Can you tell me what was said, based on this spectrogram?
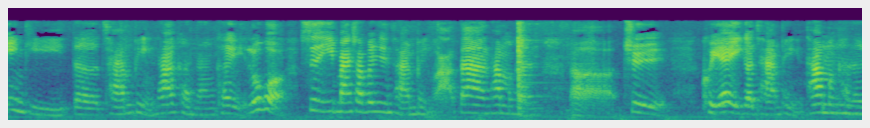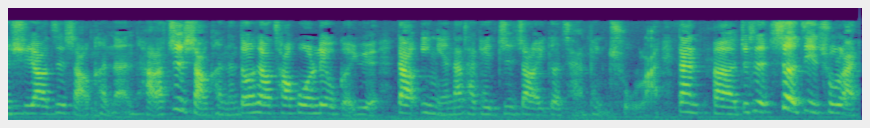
硬体的产品它可能可以，如果是一般消费性产品啦，当然他们可能呃去。Create 一个产品，他们可能需要至少可能、嗯、好了，至少可能都是要超过六个月到一年，他才可以制造一个产品出来。但呃，就是设计出来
